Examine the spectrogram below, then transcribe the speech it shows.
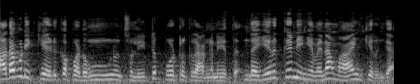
நடவடிக்கை எடுக்கப்படும்னு சொல்லிட்டு போட்டிருக்குறாங்க நேற்று இந்த இருக்கு நீங்கள் வேணால் வாங்கிக்கிறங்க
